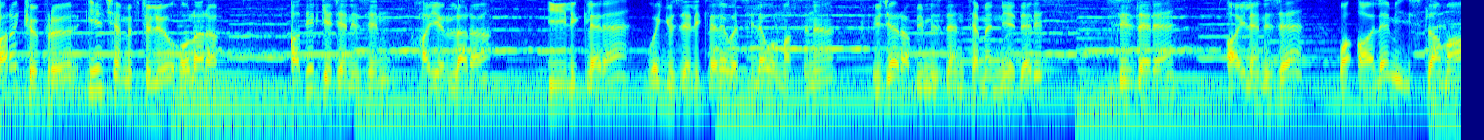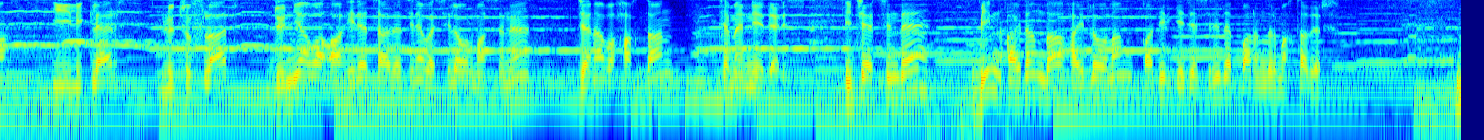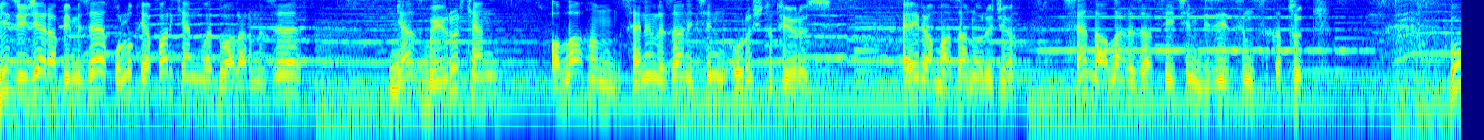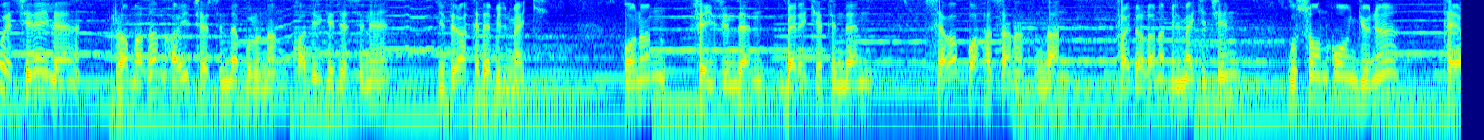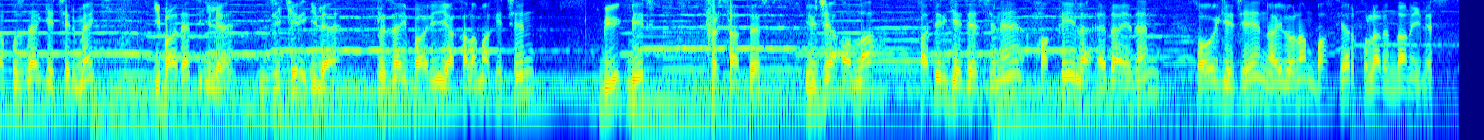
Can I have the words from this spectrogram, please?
Karaköprü ilçe müftülüğü olarak Kadir Gecenizin hayırlara, iyiliklere ve güzelliklere vesile olmasını Yüce Rabbimizden temenni ederiz. Sizlere, ailenize ve alemi İslam'a iyilikler, lütuflar, dünya ve ahiret saadetine vesile olmasını Cenab-ı Hak'tan temenni ederiz. İçerisinde bin aydan daha hayırlı olan Kadir Gecesini de barındırmaktadır. Biz Yüce Rabbimize kulluk yaparken ve dualarımızı niyaz buyururken Allah'ım senin rızan için oruç tutuyoruz. Ey Ramazan orucu sen de Allah rızası için bizi sımsıkı tut. Bu vesileyle Ramazan ayı içerisinde bulunan Kadir Gecesini idrak edebilmek, onun feyzinden, bereketinden, sevap ve hasanatından faydalanabilmek için bu son 10 günü teyakkuzda geçirmek, ibadet ile, zikir ile rıza-i bariyi yakalamak için büyük bir fırsattır. Yüce Allah Kadir gecesini hakkıyla eda eden ve o geceye nail olan bahtiyar kullarından eylesin.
